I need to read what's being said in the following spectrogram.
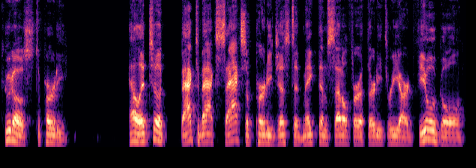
kudos to Purdy. Hell, it took back to back sacks of Purdy just to make them settle for a 33 yard field goal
